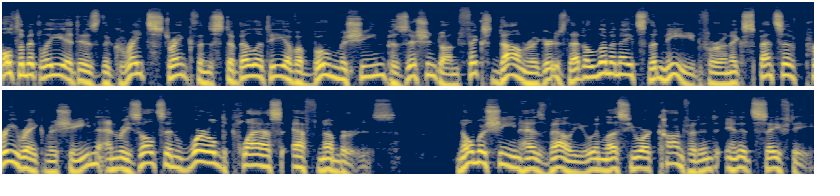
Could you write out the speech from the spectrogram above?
Ultimately, it is the great strength and stability of a boom machine positioned on fixed downriggers that eliminates the need for an expensive pre rake machine and results in world class F numbers. No machine has value unless you are confident in its safety.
